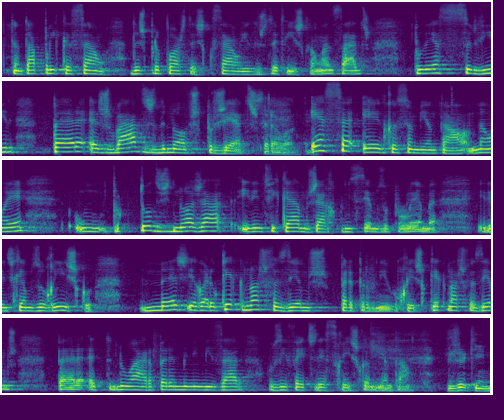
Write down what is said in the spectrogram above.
portanto, a aplicação das propostas que são e dos desafios que são lançados, pudesse servir para as bases de novos projetos. Será ótimo. Essa é a educação ambiental, não é um, porque todos nós já identificamos, já reconhecemos o problema, identificamos o risco, mas agora o que é que nós fazemos para prevenir o risco? O que é que nós fazemos para atenuar, para minimizar os efeitos desse risco ambiental? Joaquim,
